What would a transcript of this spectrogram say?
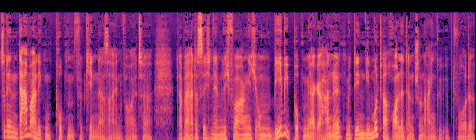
zu den damaligen Puppen für Kinder sein wollte. Dabei hat es sich nämlich vorrangig um Babypuppen ja gehandelt, mit denen die Mutterrolle dann schon eingeübt wurde.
